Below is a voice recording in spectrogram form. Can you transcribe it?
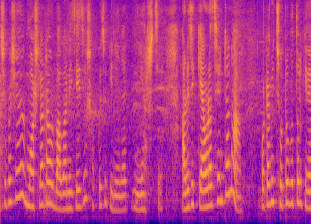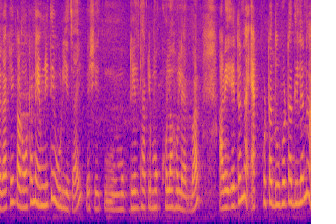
আশেপাশে মশলাটা ওর বাবা নিজেই যে সব কিছু কিনে নিয়ে আসছে। আর ওই যে কেওড়া ছেনটা না, ওটা আমি ছোটো বোতল কিনে রাখি, কারণ ওটা না এমনিতেই উড়িয়ে যায়। বেশি মুখ ঢিল থাকলে, মুখ খোলা হলে একবার। আর এটা না এক ফোঁটা, দু ফোঁটা দিলে না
